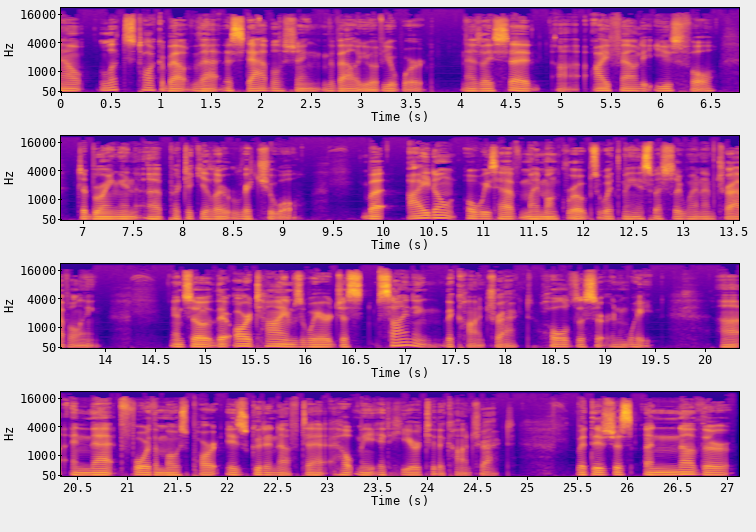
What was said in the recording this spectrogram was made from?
Now, let's talk about that, establishing the value of your word. As I said, uh, I found it useful to bring in a particular ritual, but I don't always have my monk robes with me, especially when I'm traveling. And so there are times where just signing the contract holds a certain weight. Uh, and that, for the most part, is good enough to help me adhere to the contract. But there's just another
